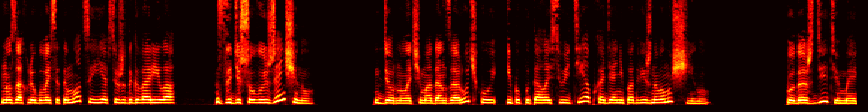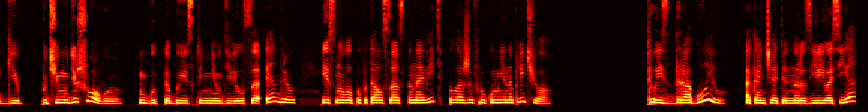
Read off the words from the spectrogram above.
но, захлебываясь от эмоций, я все же договорила «За дешевую женщину?» Дернула чемодан за ручку и попыталась уйти, обходя неподвижного мужчину. «Подождите, Мэгги, почему дешевую?» Будто бы искренне удивился Эндрю и снова попытался остановить, положив руку мне на плечо. «То есть дорогую?» — окончательно разъярилась я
